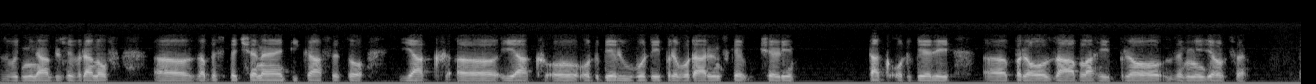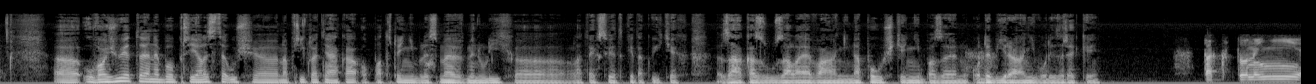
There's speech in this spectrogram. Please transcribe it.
z vodní nádrže Vranov uh, zabezpečené. Týká se to jak, uh, jak odběrů vody pro vodárenské účely, tak odběry pro závlahy pro zemědělce. Uh, uvažujete nebo přijali jste už uh, například nějaká opatření? Byli jsme v minulých uh, letech svědky takových těch zákazů zalévání, napouštění bazénu, odebírání vody z řeky? Tak to není,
